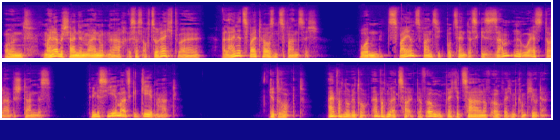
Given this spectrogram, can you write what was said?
Und meiner bescheidenen Meinung nach ist das auch zu Recht, weil alleine 2020 wurden 22 Prozent des gesamten US-Dollar-Bestandes, den es jemals gegeben hat, gedruckt. Einfach nur gedruckt, einfach nur erzeugt, auf irgendwelche Zahlen auf irgendwelchen Computern.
